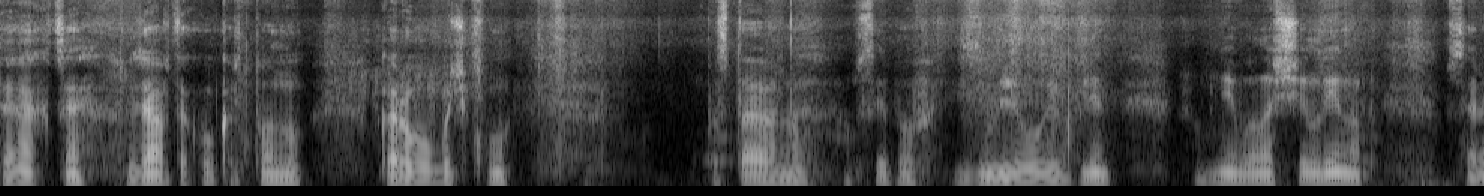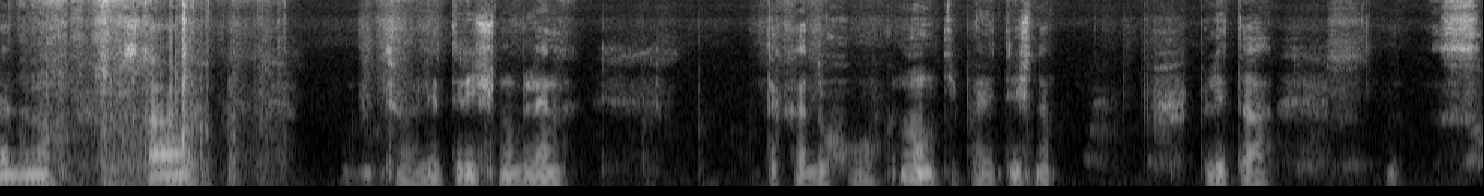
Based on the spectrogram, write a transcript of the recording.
Так, це взяв таку картонну коробочку, поставив на, обсипав землею, блін, щоб не було щілинок. Всередину поставив цю електричну, блін, така духовка, ну, типа електрична плита. С-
